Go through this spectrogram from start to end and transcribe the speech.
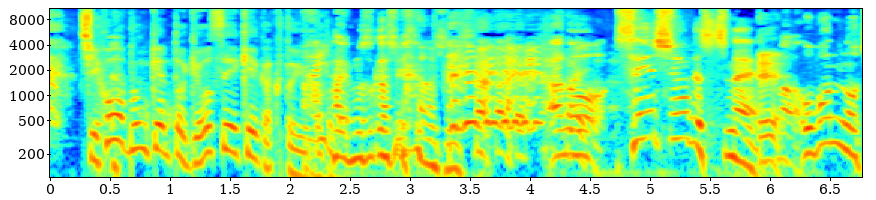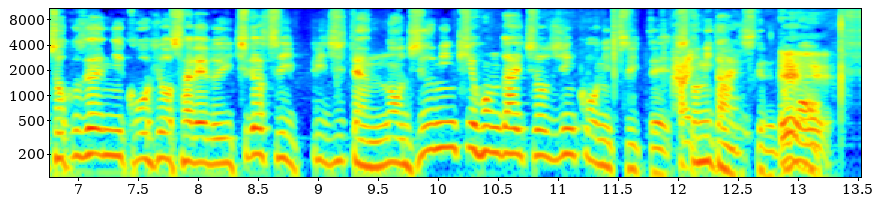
地方分権と行政計画ということで。はい、難しい話です。あの、先週ですね、ええまあ、お盆の直前に公表される1月1日時点の住民基本台帳人口についてちょっと見たんですけれども、ええ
